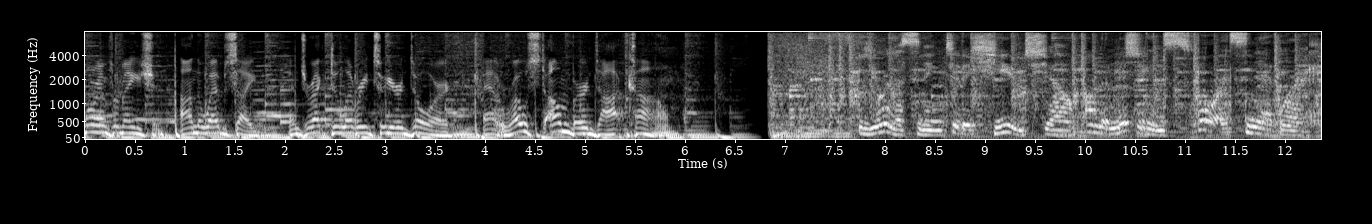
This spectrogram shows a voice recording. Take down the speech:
More information on the website and direct delivery to your door at roastumber.com. You're listening to The Huge Show on the Michigan Sports Network.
